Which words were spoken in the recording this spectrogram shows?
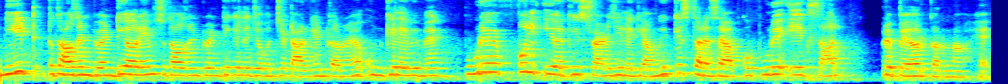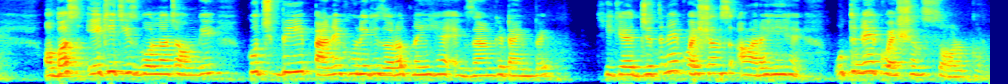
नीट 2020 और एम्स 2020 के लिए जो बच्चे टारगेट कर रहे हैं, उनके लिए भी मैं पूरे फुल ईयर की स्ट्रैटेजी लेके आऊँगी, किस तरह से आपको पूरे एक साल प्रिपेयर करना है। और बस एक ही चीज़ बोलना चाहूँगी, कुछ भी पैनिक होने की ज़रूरत नहीं है एग्ज़ाम के टाइम पे, ठीक है? जितने क्वेश्चंस आ रहे हैं, उतने क्वेश्चंस सॉल्व करो।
